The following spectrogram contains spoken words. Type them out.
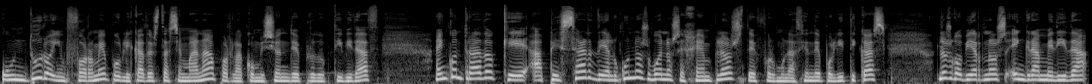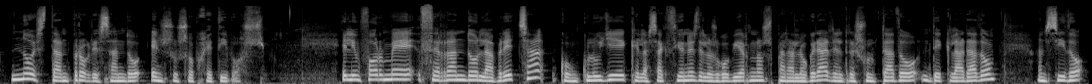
Un duro informe publicado esta semana por la Comisión de Productividad ha encontrado que, a pesar de algunos buenos ejemplos de formulación de políticas, los gobiernos en gran medida no están progresando en sus objetivos. El informe Cerrando la brecha concluye que las acciones de los gobiernos para lograr el resultado declarado han sido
